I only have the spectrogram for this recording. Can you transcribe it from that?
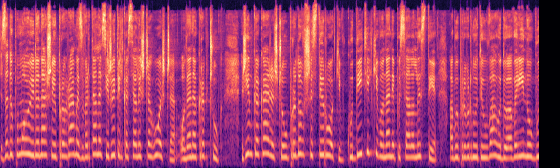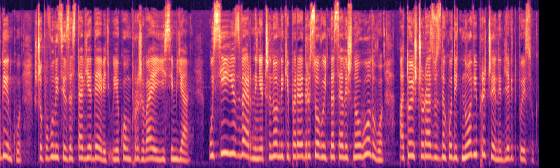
За допомогою до нашої програми зверталася жителька селища Гоща Олена Кравчук. Жінка каже, що упродовж шести років, куди тільки вона не писала листи, аби привернути увагу до аварійного будинку, що по вулиці Застав'я 9, у якому проживає її сім'я. Усі її звернення чиновники переадресовують на селищного голову, а той щоразу знаходить нові причини для відписок.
